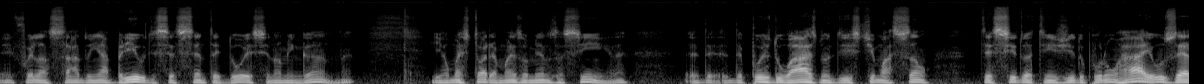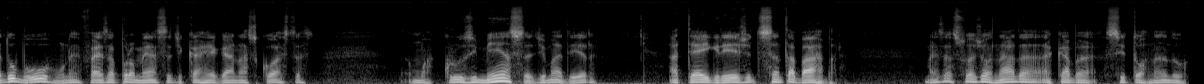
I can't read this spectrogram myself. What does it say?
Ele foi lançado em abril de 62, se não me engano, né? E é uma história mais ou menos assim, né? É, depois do asno de estimação ter sido atingido por um raio, o Zé do Burro né, faz a promessa de carregar nas costas uma cruz imensa de madeira até a igreja de Santa Bárbara. Mas a sua jornada acaba se tornando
